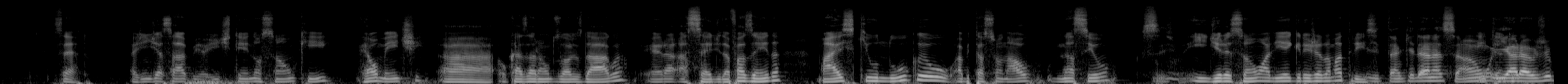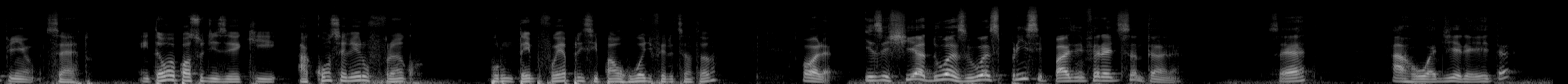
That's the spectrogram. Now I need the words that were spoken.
Certo. A gente já sabe, a gente tem noção que realmente a- o casarão dos Olhos d'Água era a sede da fazenda, mas que o núcleo habitacional nasceu Sim. em direção ali à Igreja da Matriz. E Tanque da Nação E e, Tanque- Araújo Pinho. Certo. Então eu posso dizer que a Conselheiro Franco, por um tempo, foi a principal rua de Feira de Santana? Olha, existia duas ruas principais em Feira de Santana, certo? A rua direita,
